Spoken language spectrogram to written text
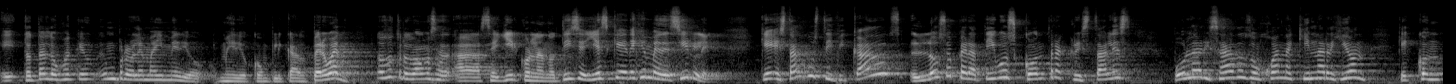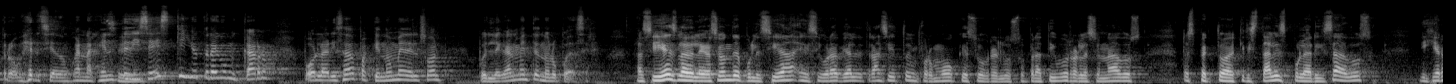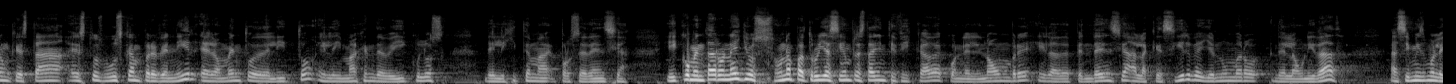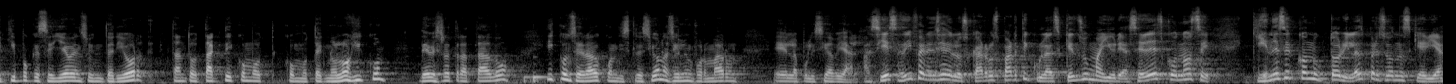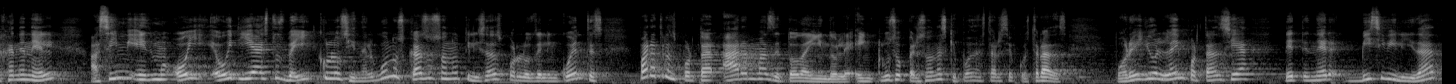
Eh, total, don Juan, que un problema ahí medio, medio complicado. Pero bueno, nosotros vamos a, a seguir con la noticia. Y es que déjenme decirle que están justificados los operativos contra cristales polarizados, don Juan, aquí en la región. Qué controversia, don Juan. La gente dice, es que yo traigo mi carro polarizado para que no me dé el sol. Pues legalmente no lo puede hacer. Así es, la Delegación de Policía en Seguridad Vial de Tránsito informó que sobre los operativos relacionados respecto a cristales polarizados, dijeron que está, estos buscan prevenir el aumento de delito en la imagen de vehículos de legítima procedencia. Y comentaron ellos, una patrulla siempre está identificada con el nombre y la dependencia a la que sirve y el número de la unidad. Asimismo, el equipo que se lleva en su interior, tanto táctico como tecnológico, debe ser tratado y considerado con discreción, así lo informaron eh, la policía vial. Así es, a diferencia de los carros particulares, que en su mayoría se desconoce quién es el conductor y las personas que viajan en él, asimismo, hoy, hoy día estos vehículos y en algunos casos son utilizados por los delincuentes para transportar armas de toda índole e incluso personas que puedan estar secuestradas. Por ello, la importancia de tener visibilidad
